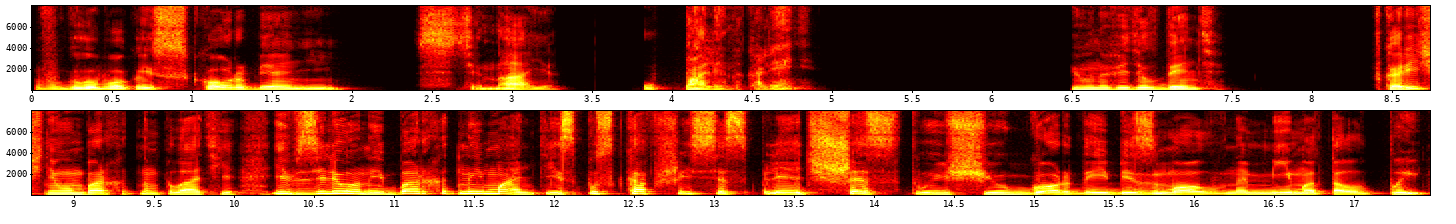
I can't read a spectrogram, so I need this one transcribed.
В глубокой скорби они, стеная, упали на колени. И он увидел Денти в коричневом бархатном платье и в зеленой бархатной мантии, спускавшейся с плеч, шествующую гордо и безмолвно мимо толпы,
